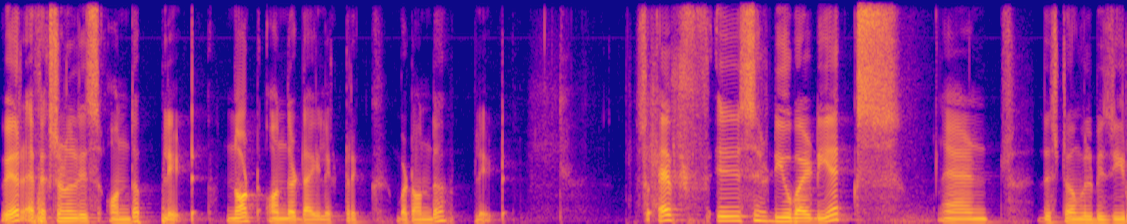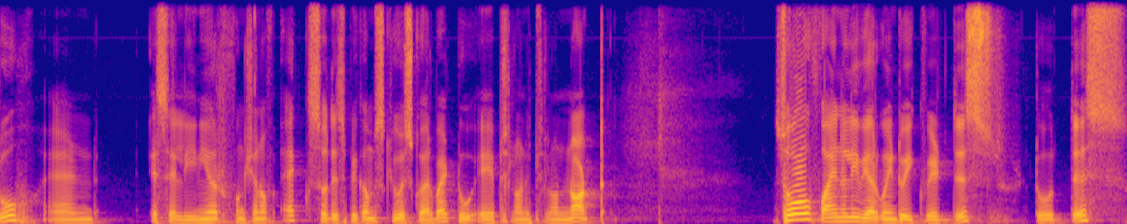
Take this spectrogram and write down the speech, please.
Where F external is on the plate, not on the dielectric, but on the plate. So F is du by dx and this term will be 0 and it's a linear function of x. So this becomes q square by 2a epsilon epsilon naught. So finally we are going to equate this to this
